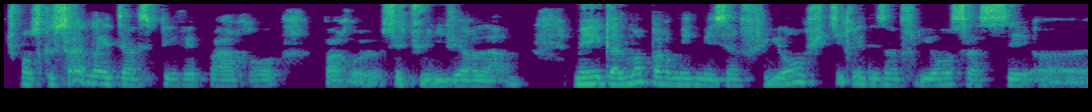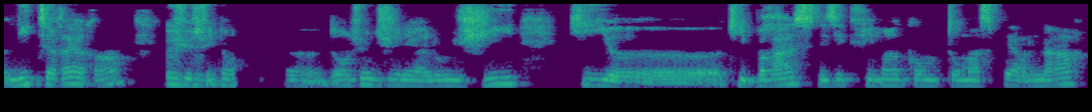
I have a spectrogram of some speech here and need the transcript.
Je pense que ça m'a été inspiré par, euh, par cet univers-là, mais également par mes, mes, influences, je dirais des influences assez littéraires. Hein. Je mmh suis dans dans une généalogie qui euh, qui brasse des écrivains comme Thomas Bernard,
